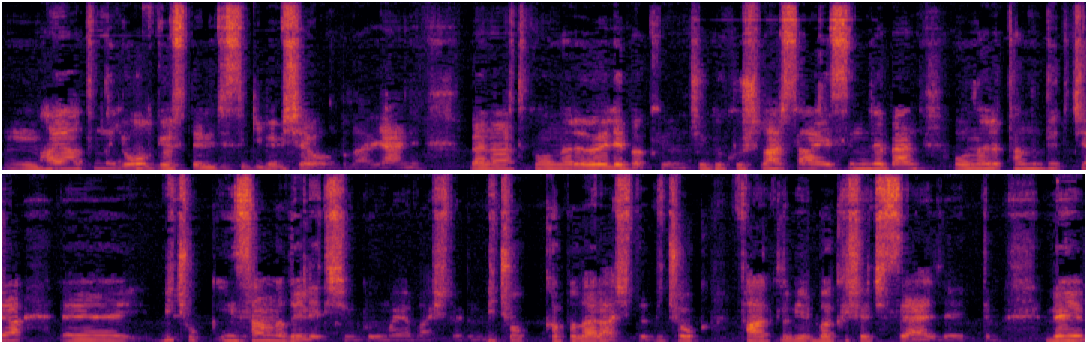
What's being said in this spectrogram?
m, hayatımda yol göstericisi gibi bir şey oldular. Yani ben artık onlara öyle bakıyorum. Çünkü kuşlar sayesinde ben onları tanıdıkça e, birçok insanla da iletişim kurmaya başladım. Birçok kapılar açtı, birçok farklı bir bakış açısı elde ettim. Ve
